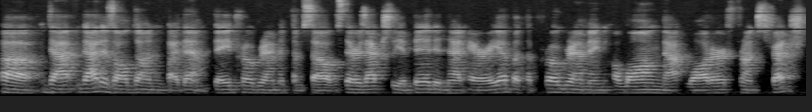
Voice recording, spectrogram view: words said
uh, that that is all done by them. They program it themselves. There's actually a bid in that area, but the programming along that waterfront stretch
